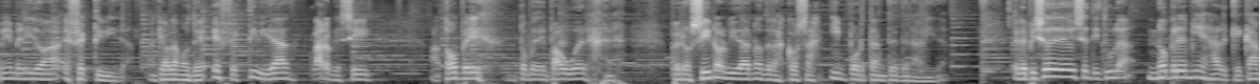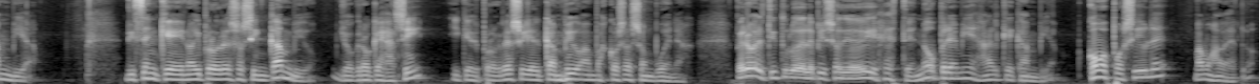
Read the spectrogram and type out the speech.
bienvenido a Efectividad. Aquí hablamos de efectividad, claro que sí, a tope, a tope de power, pero sin olvidarnos de las cosas importantes de la vida. El episodio de hoy se titula No premies al que cambia. Dicen que no hay progreso sin cambio. Yo creo que es así y que el progreso y el cambio ambas cosas son buenas. Pero el título del episodio de hoy es este, No premies al que cambia. ¿Cómo es posible? Vamos a verlo.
